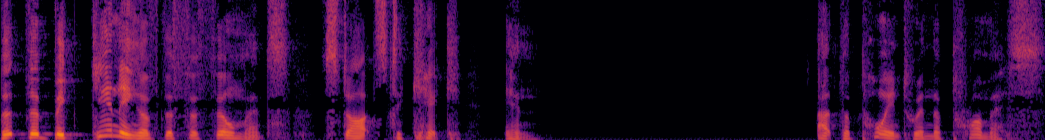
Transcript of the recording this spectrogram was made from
that the beginning of the fulfillment starts to kick in. At the point when the promise,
